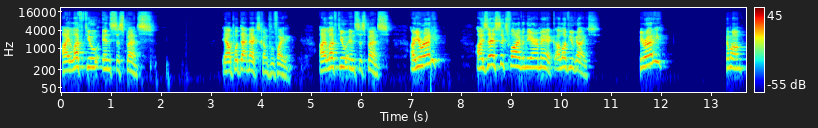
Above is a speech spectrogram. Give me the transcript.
I left you in suspense. Yeah, I'll put that next. Kung Fu Fighting. I left you in suspense. Are you ready? Isaiah 6 5 in the Aramaic. I love you guys. You ready? Come on,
